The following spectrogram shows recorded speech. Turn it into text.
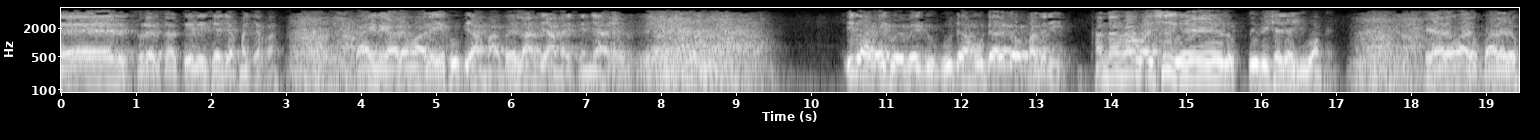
ယ်လို့ဆိုတဲ့ဥစ္စာသေးသေးချာချာမှတ်ကြပါမှန်ပါဗျာခိုင်းတရားဓမ္မတွေယခုပြမှာဘယ်လမ်းပြမယ်ထင်ကြတယ်ဣဒဘိက္ခွေဘိက္ခုဘူတံဘူတတောပတ္တိခန္ဓာ၅ပါးရှိတယ်လို့သိသိချာချာယူရမယ်တရားဓမ္မတို့ပါလေတော့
